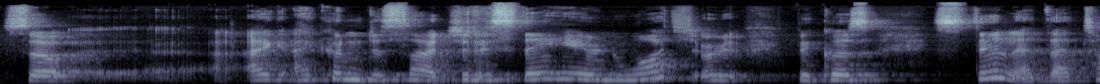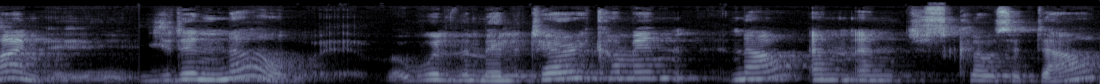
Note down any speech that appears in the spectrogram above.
So uh, I, I couldn't decide should I stay here and watch or because still at that time you didn't know will the military come in now and, and just close it down?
